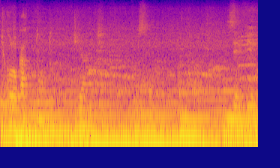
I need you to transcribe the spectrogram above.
de colocar tudo diante de você. Servi-lo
